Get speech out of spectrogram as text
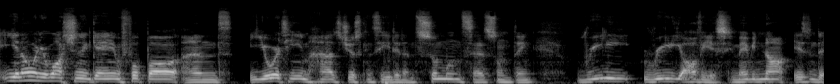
you know when you're watching a game of football and your team has just conceded, and someone says something really, really obvious, maybe not isn't uh,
